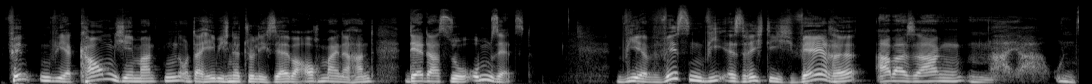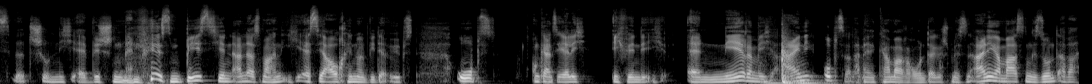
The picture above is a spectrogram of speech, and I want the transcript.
finden wir kaum jemanden, und da hebe ich natürlich selber auch meine Hand, der das so umsetzt. Wir wissen, wie es richtig wäre, aber sagen, naja, uns wird schon nicht erwischen, wenn wir es ein bisschen anders machen. Ich esse ja auch hin und wieder Obst. Obst. Und ganz ehrlich, ich finde, ich ernähre mich einig, ups, habe meine Kamera runtergeschmissen, einigermaßen gesund, aber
